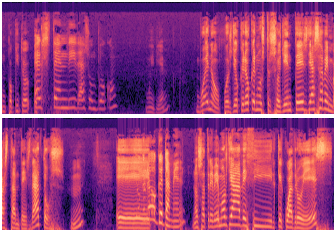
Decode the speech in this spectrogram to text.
un poquito... ex- extendidas un poco. Muy bien. Bueno, pues yo creo que nuestros oyentes ya saben bastantes datos. Eh, Creo que también. ¿Nos atrevemos ya a decir qué cuadro es?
